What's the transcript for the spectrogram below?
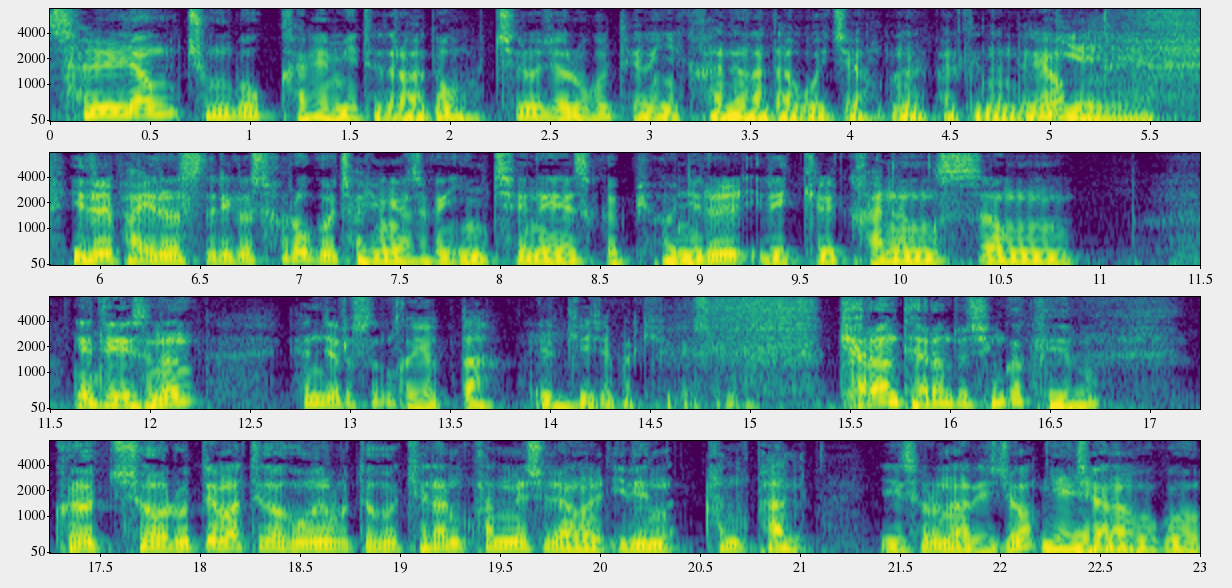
설령 중복 감염이 되더라도 치료제로 그 대응이 가능하다고 이제 오늘 밝혔는데요. 예, 예. 이들 바이러스들이 그 서로 그 작용해서 그 인체 내에서 그 변이를 일으킬 가능성에 대해서는 현재로서는 거의 없다 이렇게 이제 밝히고 있습니다. 계란 대란도 심각해요. 그렇죠. 롯데마트가 그 오늘부터 그 계란 판매 수량을 1인 한 판, 이 서른 알이죠. 예. 제한하고 그,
